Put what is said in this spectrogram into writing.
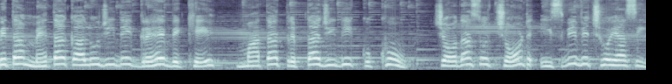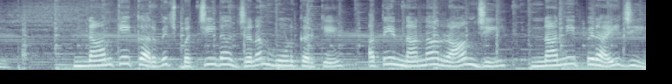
ਪਿਤਾ ਮਹਿਤਾ ਕਾਲੂ ਜੀ ਦੇ ਗ੍ਰਹਿ ਵਿਖੇ ਮਾਤਾ ਤ੍ਰਿਪਤਾ ਜੀ ਦੀ ਕੁੱਖੋਂ 1464 ਈਸਵੀ ਵਿੱਚ ਹੋਇਆ ਸੀ। ਨਾਨਕੇ ਘਰ ਵਿੱਚ ਬੱਚੀ ਦਾ ਜਨਮ ਹੋਣ ਕਰਕੇ ਅਤੇ ਨਾਨਾ ਰਾਮ ਜੀ, ਨਾਨੀ ਪਿਰਾਈ ਜੀ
